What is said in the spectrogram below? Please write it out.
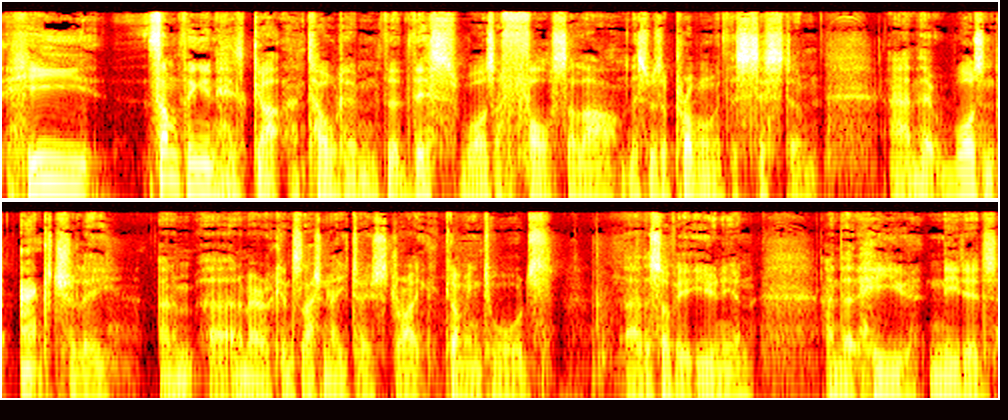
he something in his gut told him that this was a false alarm. This was a problem with the system, and that wasn't actually an, uh, an American slash NATO strike coming towards uh, the Soviet Union, and that he needed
